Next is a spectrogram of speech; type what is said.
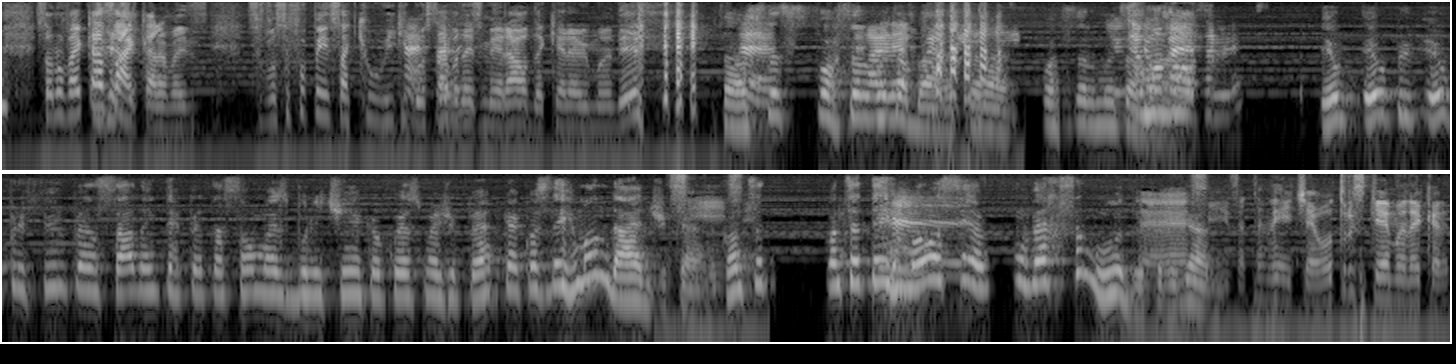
Só não vai casar, cara, mas se você for pensar que o Ikki É, gostava sabe? da Esmeralda, que era a irmã dele, Tá, É. você se forçando muito a barra, cara. Forçando muito É a barra. mo- Eu, eu, eu prefiro pensar na interpretação mais bonitinha que eu conheço mais de perto, que é a coisa da irmandade, cara. Sim, quando, sim. Você, quando você tem irmão, assim, a conversa muda, tá é, ligado? sim, exatamente, é outro esquema, né, cara?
